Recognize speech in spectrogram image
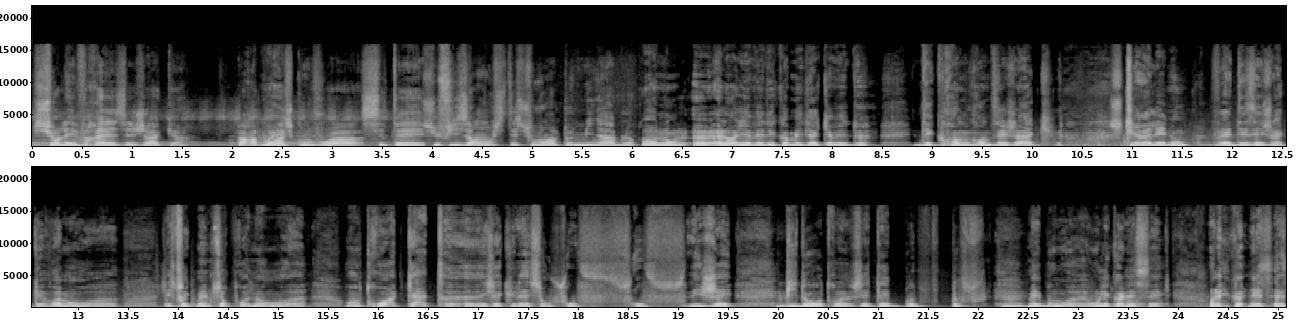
sur les vrais éjacs, par rapport Ouais. à ce qu'on voit, c'était suffisant ou c'était souvent un peu minable Oh non, euh, alors il y avait des comédiens qui avaient de, des grandes, grandes éjacs. Je dirais les noms. Enfin, des éjacs vraiment, euh, des trucs même surprenants, euh, en 3, 4 euh, éjaculations, chouf, chouf, des jets. Puis d'autres, euh, c'était... plouf, plouf. Mais bon, euh, on les connaissait. On les connaissait,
